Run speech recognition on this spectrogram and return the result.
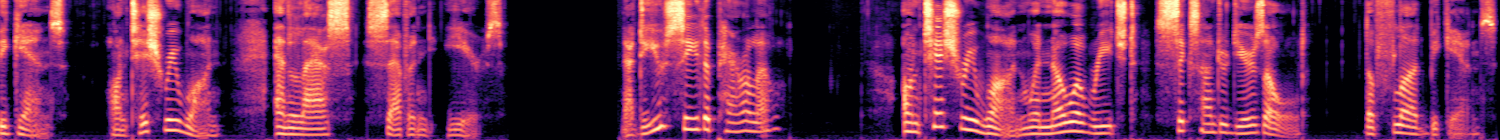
begins on Tishri 1 and lasts seven years. Now, do you see the parallel? On Tishri 1, when Noah reached 600 years old, the flood begins.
